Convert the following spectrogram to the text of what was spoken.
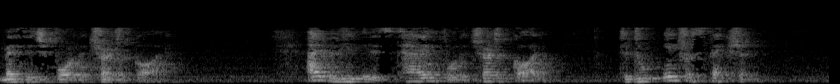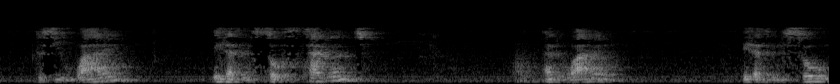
message for the Church of God. I believe it is time for the Church of God to do introspection to see why it has been so stagnant and why it has been so,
